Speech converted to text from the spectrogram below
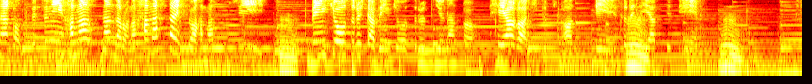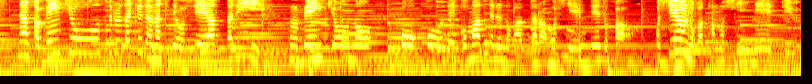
なんか別に話、なんだろうな、話したい人は話すし、うん。勉強する人は勉強するっていうなんか部屋がいくつかあって、それでやってて、うん。なんか勉強をするだけじゃなくて教え合ったり、その勉強の方向で困ってるのがあったら教えてとか、教え合うのが楽しいねっていう。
